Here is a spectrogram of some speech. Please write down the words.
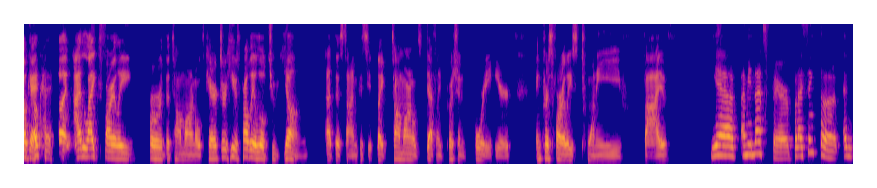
Okay, Okay. but I like Farley for the Tom Arnold character. He was probably a little too young at this time because, like, Tom Arnold's definitely pushing forty here, and Chris Farley's twenty five. Yeah, I mean that's fair, but I think the and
